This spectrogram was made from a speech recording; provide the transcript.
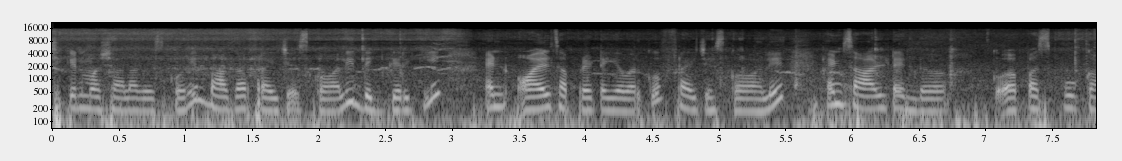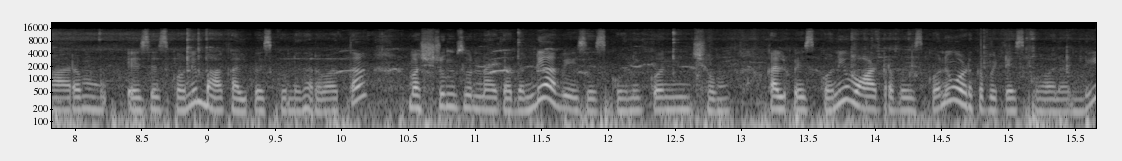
చికెన్ మసాలా వేసుకొని బాగా ఫ్రై చేసుకోవాలి దగ్గరికి. అండ్ ఆయిల్ సపరేట్ అయ్యే వరకు ఫ్రై చేసుకోవాలి. అండ్ సాల్ట్ అండ్ uh, పసుపు కారం వేసేసుకొని బాగా కలిపేసుకున్న తర్వాత మష్రూమ్స్ ఉన్నాయి కదండి అవి వేసేసుకొని కొంచెం కలిపేసుకొని వాటర్ వేసుకొని ఉడకబెట్టేసుకోవాలండి.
